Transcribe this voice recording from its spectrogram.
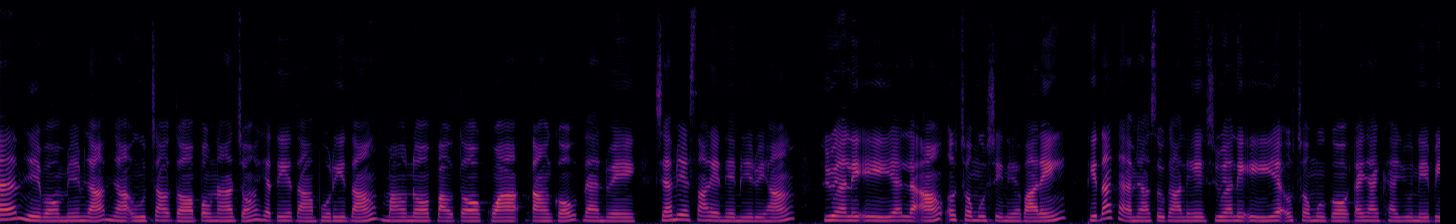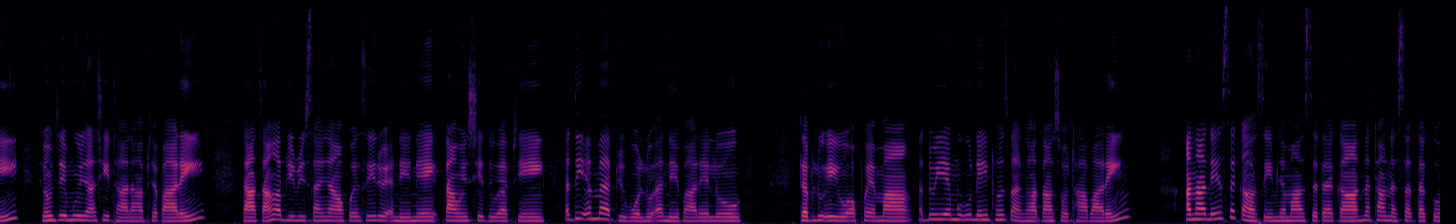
အမ်းမြေပေါ်မင်းများမြောက်ဦးကြောက်တော်ပုံနာကျွန်းရသေးတောင်ဘူရီတောင်မောင်တော်ပေါတော်ကွာတောင်ကုန်းတန်တွင်ရမ်းမြေစားတဲ့နေမြေတွေဟာ UNLA ရဲ့လက်အောက်အုပ်ချုပ်မှုရှိနေပါတယ်။ဒေသခံအများစုကလည်း UNLA ရဲ့အုပ်ချုပ်မှုကိုတိုက်ရိုက်ခံယူနေပြီးယုံကြည်မှုရရှိထားတာဖြစ်ပါတယ်။ဒါကြောင့်အပြည်ပြည်ဆိုင်ရာအဖွဲ့အစည်းတွေအနေနဲ့တာဝန်ရှိသူအဖြစ်အတိအမှတ်ပြုဖို့လိုအပ်နေပါတယ်လို့ WAO အဖွဲ့မှအသွင်ရမှုဦးသိန်းထွန်းဆန်ကတောင်းဆိုထားပါတယ်။ အာဏာသိမ်းစစ်ကောင်စီမြန်မာစစ်တပ်က2021ခု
